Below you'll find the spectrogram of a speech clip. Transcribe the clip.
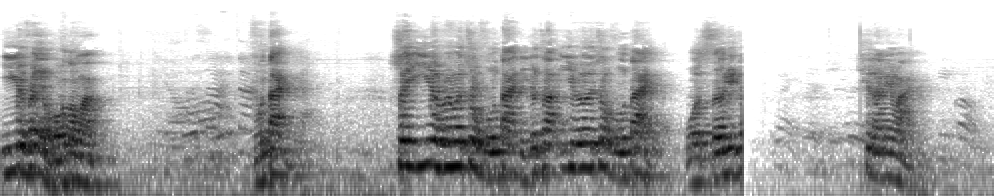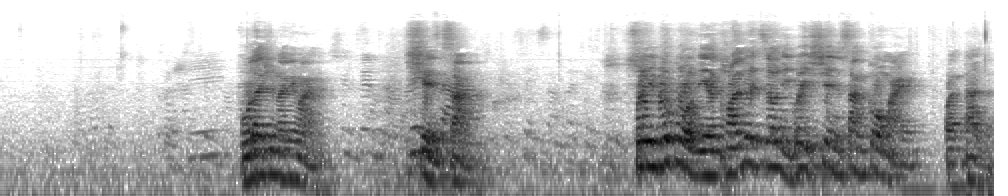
一月份有活动吗？福袋。所以一月份会做福袋，你就知道一月份会做福袋。我十二月去哪里买？福袋去哪里买？线上。所以如果你的团队只有你会线上购买，完蛋了。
